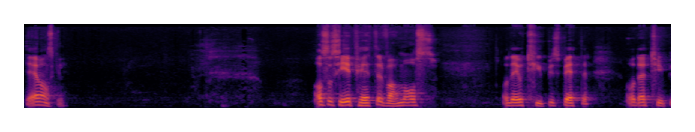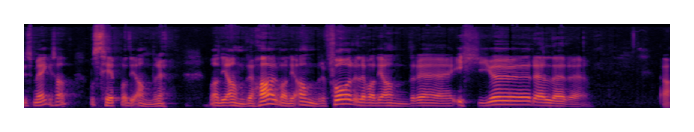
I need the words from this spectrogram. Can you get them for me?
Det er vanskelig. Og så sier Peter, 'Hva med oss?' Og Det er jo typisk Peter, og det er typisk meg sant? å se på de andre. Hva de andre har, hva de andre får, eller hva de andre ikke gjør, eller eh, Ja.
